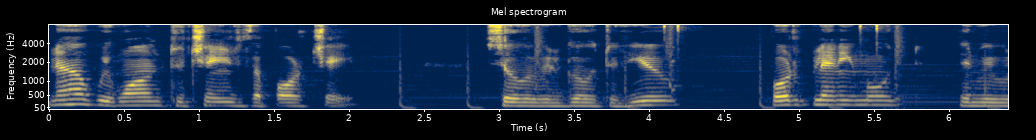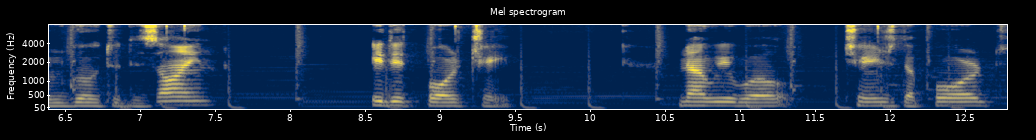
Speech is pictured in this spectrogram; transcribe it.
Now we want to change the port shape. So we will go to view, board planning mode, then we will go to design, edit board shape. Now we will change the port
